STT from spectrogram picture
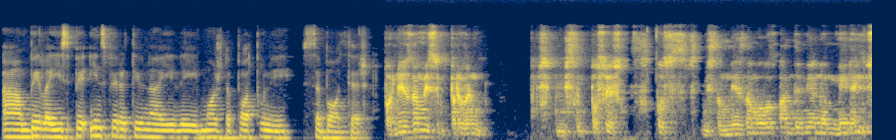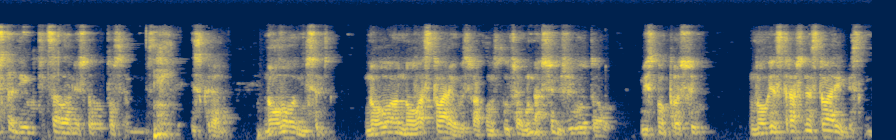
a, bila ispi, inspirativna ili možda potpuni saboter? Pa ne znam, mislim, prven, mislim, posle, pos, mislim, ne znam, ova pandemija na mene ništa nije uticala nešto posebno, mislim, iskreno. Novo, mislim, nova, nova stvar je u svakom slučaju u našem životu. Mi smo prošli mnoge strašne stvari, mislim,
